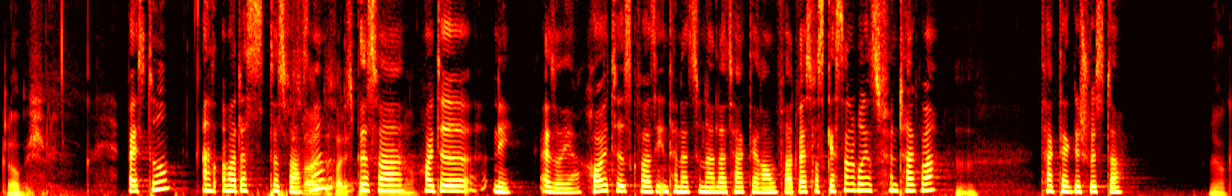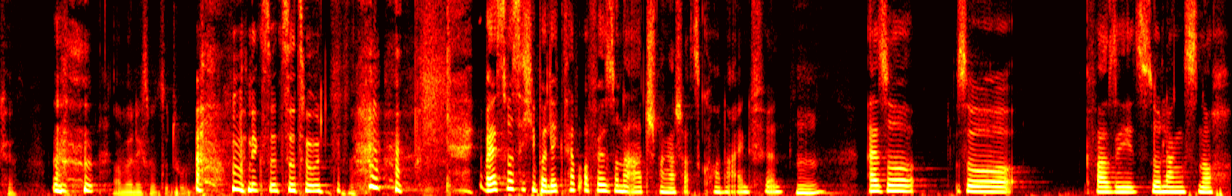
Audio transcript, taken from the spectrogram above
Glaube ich. Weißt du, aber das, das war's, das war, ne? Das war, das war genau. heute, nee, Also ja, heute ist quasi Internationaler Tag der Raumfahrt. Weißt du, was gestern übrigens für ein Tag war? Tag der Geschwister. Ja, okay. Haben wir nichts mit zu tun. Haben wir nichts mit zu tun. weißt du, was ich überlegt habe, ob wir so eine Art Schwangerschaftskorner einführen? Also so quasi, solange es noch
